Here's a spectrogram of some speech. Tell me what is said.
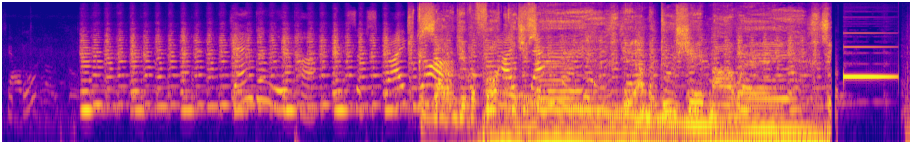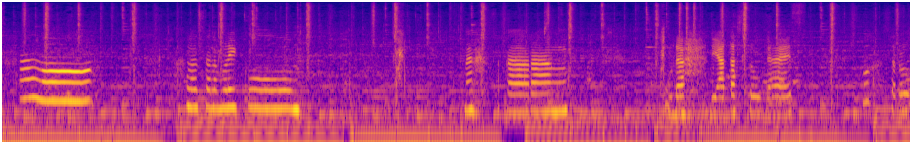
situ. Django Lupa. Subscribe Cause I don't give a fuck what you say. Yeah, I'ma do shit my way atas tuh, guys. Uh, seru.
